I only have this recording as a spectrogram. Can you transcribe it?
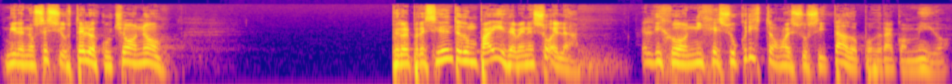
Mire, no sé si usted lo escuchó o no, pero el presidente de un país, de Venezuela, él dijo, ni Jesucristo resucitado podrá conmigo.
